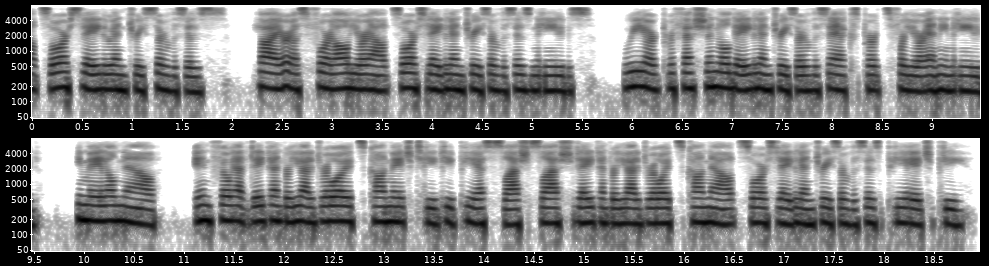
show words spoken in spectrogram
Outsource data entry services. Hire us for all your outsource data entry services needs. We are professional data entry service experts for your any need. Email now. Info at dataentryadroits.com https slash slash dataentryadroits.com outsource data entry services php.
